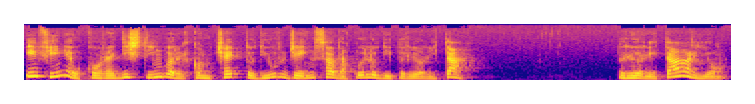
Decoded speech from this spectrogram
Infine occorre distinguere il concetto di urgenza da quello di priorità. Prioritario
